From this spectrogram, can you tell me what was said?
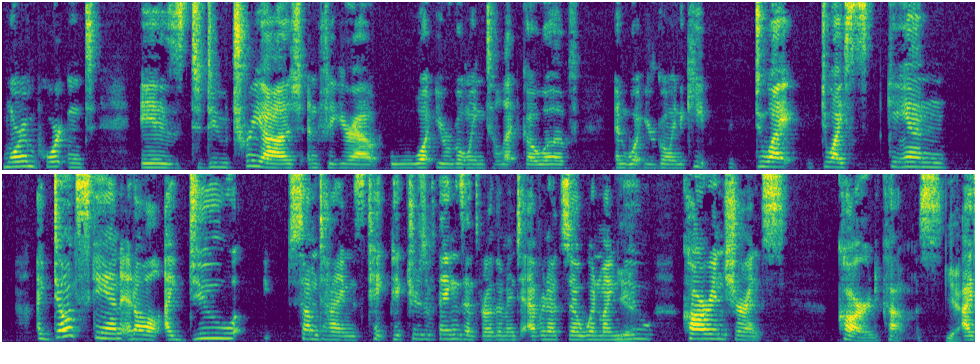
more important is to do triage and figure out what you're going to let go of and what you're going to keep. Do I do I scan I don't scan at all. I do sometimes take pictures of things and throw them into Evernote. So when my Yeah. new car insurance card comes, Yeah. I,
